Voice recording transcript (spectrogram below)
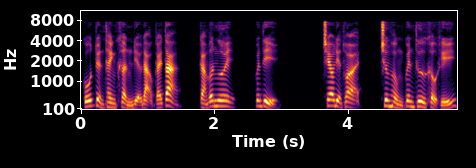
Cố tuyển thành khẩn địa đạo cái tạ, cảm ơn ngươi, Quyên tỷ. Treo điện thoại, Trương Hồng Quyên thư khẩu khí.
